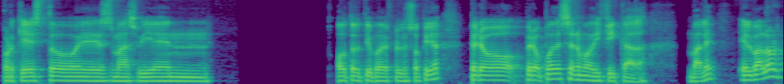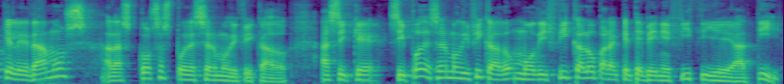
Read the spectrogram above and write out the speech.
porque esto es más bien otro tipo de filosofía, pero, pero puede ser modificada. ¿Vale? El valor que le damos a las cosas puede ser modificado. Así que si puede ser modificado, modifícalo para que te beneficie a ti.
